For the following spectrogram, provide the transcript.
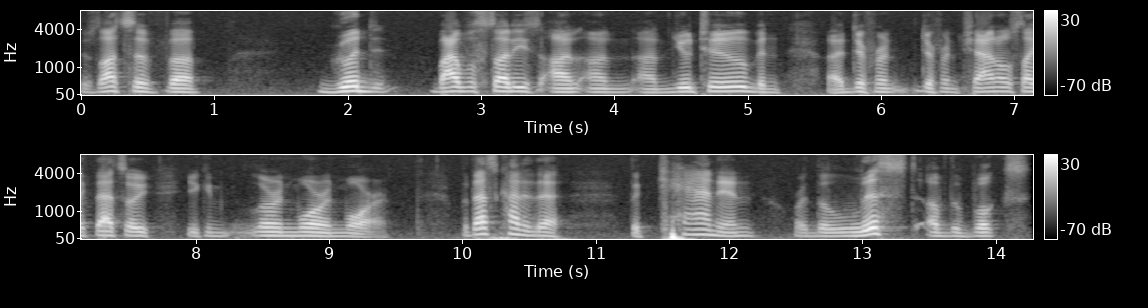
There's lots of uh, good Bible studies on, on, on YouTube and uh, different, different channels like that, so you can learn more and more. But that's kind of the, the canon or the list of the books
